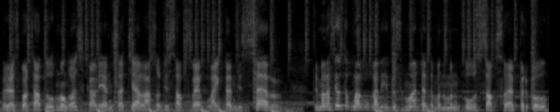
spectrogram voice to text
Ibadalah Sport 1, monggo sekalian saja langsung di subscribe, like, dan di share. Terima kasih untuk melakukan itu semua dan teman-temanku subscriberku.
